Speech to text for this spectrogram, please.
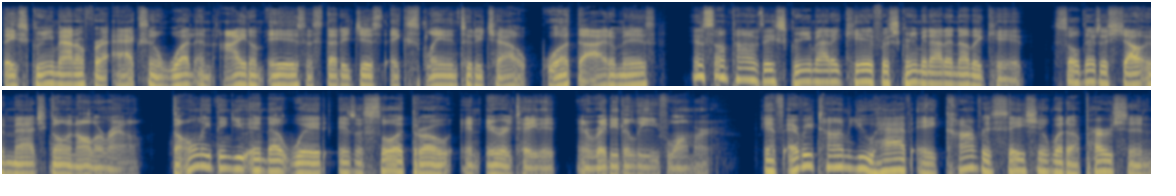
They scream at them for asking what an item is instead of just explaining to the child what the item is. And sometimes they scream at a kid for screaming at another kid. So there's a shouting match going all around. The only thing you end up with is a sore throat and irritated and ready to leave Walmart. If every time you have a conversation with a person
